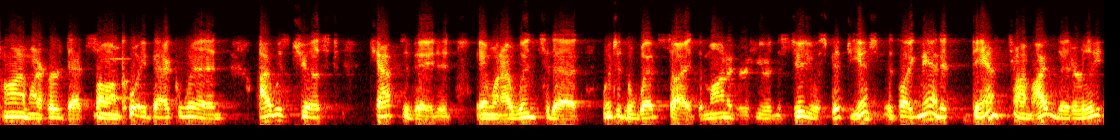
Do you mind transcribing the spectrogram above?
time I heard that song way back when, I was just captivated. And when I went to that went to the website, the monitor here in the studio is 50 inches. It's like, man, it's dance time. I literally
